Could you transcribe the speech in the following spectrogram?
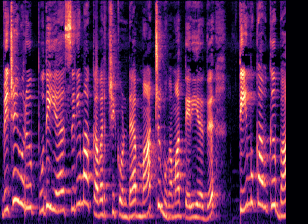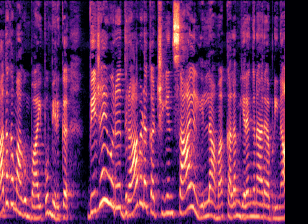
விஜய் ஒரு புதிய சினிமா கவர்ச்சி கொண்ட மாற்று முகமா தெரியறது திமுகவுக்கு பாதகமாகும் வாய்ப்பும் இருக்கு. விஜய் ஒரு திராவிட கட்சியின் சாயல் இல்லாம களம் இறங்கினாரு அப்படின்னா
